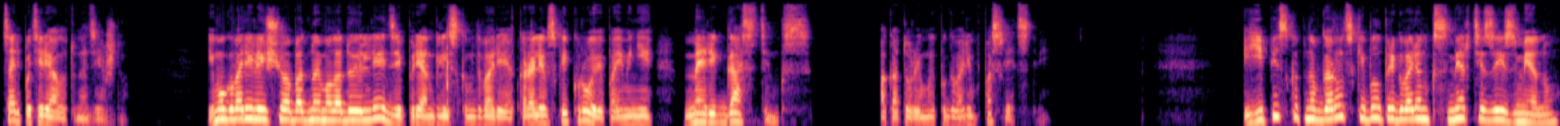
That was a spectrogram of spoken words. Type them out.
царь потерял эту надежду. Ему говорили еще об одной молодой леди при английском дворе, королевской крови по имени Мэри Гастингс, о которой мы поговорим впоследствии. Епископ Новгородский был приговорен к смерти за измену,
